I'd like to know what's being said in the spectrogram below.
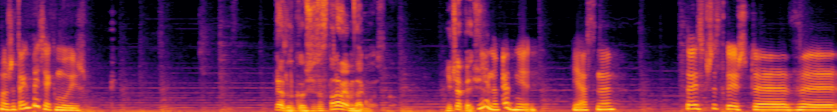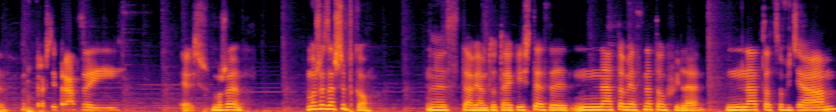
Może tak być, jak mówisz. Ja tylko się zastanawiam na głos. No. Nie czepiaj się. Nie, no pewnie. Jasne. To jest wszystko jeszcze w, w trakcie pracy i może, może za szybko e, stawiam tutaj jakieś tezy. Natomiast na tą chwilę, na to co widziałam,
